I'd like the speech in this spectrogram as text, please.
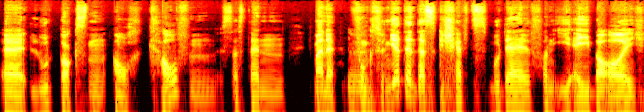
äh, Lootboxen auch kaufen? Ist das denn, ich meine, Ja. funktioniert denn das Geschäftsmodell von EA bei euch?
